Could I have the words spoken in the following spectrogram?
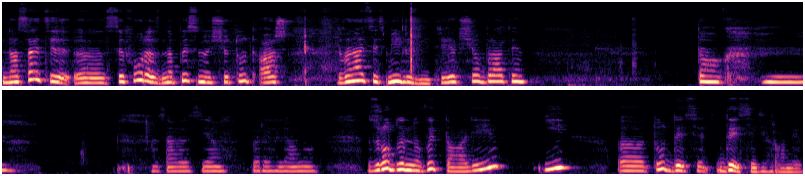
На сайті е, Sephora написано, що тут аж 12 мл, якщо брати. Так, зараз я перегляну. Зроблено в Італії і е, тут 10, 10 грамів.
